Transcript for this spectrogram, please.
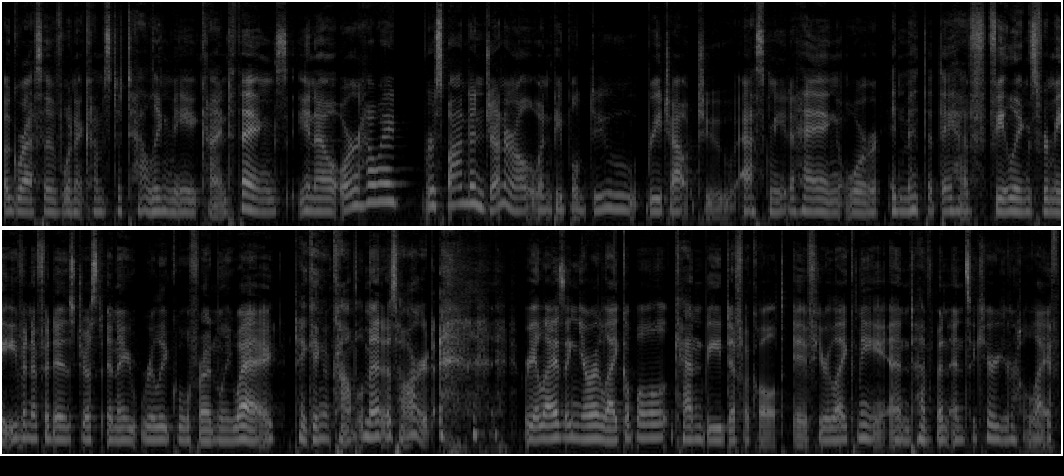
aggressive when it comes to telling me kind things, you know, or how I respond in general when people do reach out to ask me to hang or admit that they have feelings for me, even if it is just in a really cool, friendly way. Taking a compliment is hard. Realizing you're likable can be difficult if you're like me and have been insecure your whole life.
